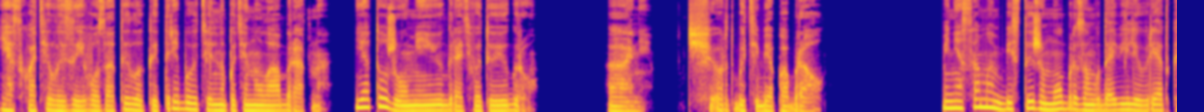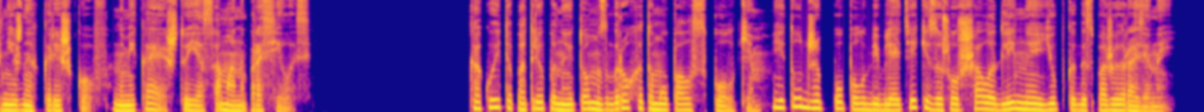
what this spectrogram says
Я схватилась за его затылок и требовательно потянула обратно. Я тоже умею играть в эту игру. Ани, черт бы тебя побрал. Меня самым бесстыжим образом выдавили в ряд книжных корешков, намекая, что я сама напросилась. Какой-то потрёпанный том с грохотом упал с полки, и тут же по полу библиотеки зашуршала длинная юбка госпожи Разиной.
